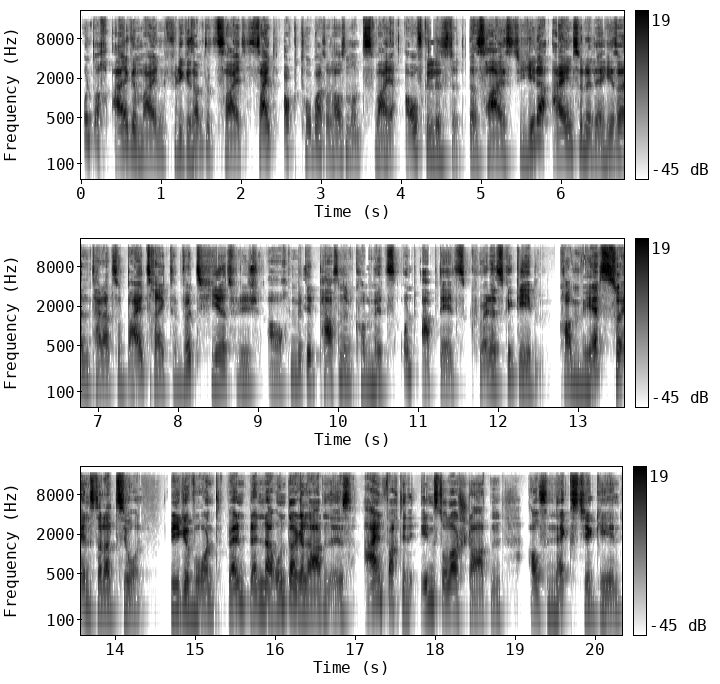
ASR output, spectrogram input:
und auch allgemein für die gesamte Zeit seit Oktober 2002 aufgelistet. Das heißt, jeder Einzelne, der hier seinen Teil dazu beiträgt, wird hier natürlich auch mit den passenden Commits und Updates Credits gegeben. Kommen wir jetzt zur Installation. Wie gewohnt, wenn Blender runtergeladen ist, einfach den Installer starten, auf Next hier gehen,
